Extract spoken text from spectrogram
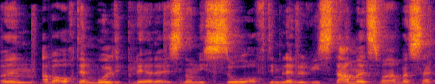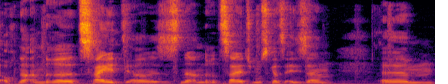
Ähm, aber auch der Multiplayer, der ist noch nicht so auf dem Level, wie es damals war. Aber es ist halt auch eine andere Zeit. Ja, es ist eine andere Zeit. Ich muss ganz ehrlich sagen, ähm,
